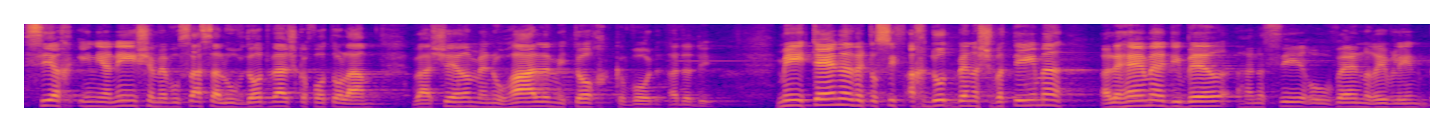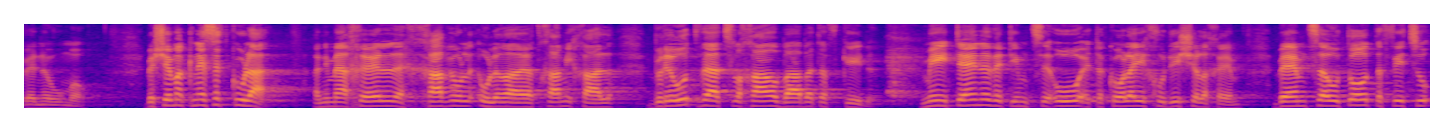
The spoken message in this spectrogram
שיח ענייני שמבוסס על עובדות והשקפות עולם ואשר מנוהל מתוך כבוד הדדי. מי ייתן ותוסיף אחדות בין השבטים עליהם דיבר הנשיא ראובן ריבלין בנאומו. בשם הכנסת כולה אני מאחל לך ולרעייתך מיכל בריאות והצלחה רבה בתפקיד. מי ייתן ותמצאו את הקול הייחודי שלכם, באמצעותו תפיצו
